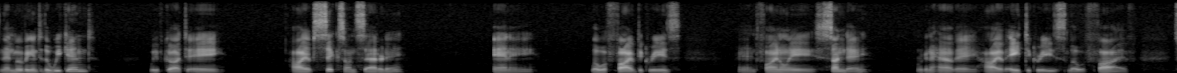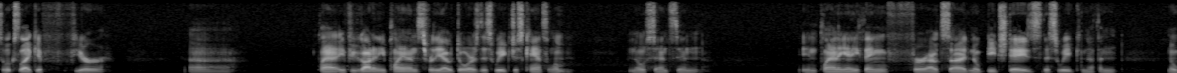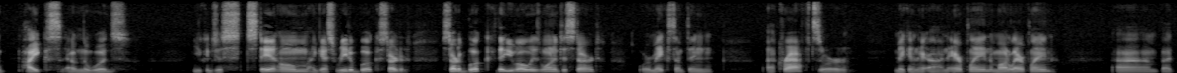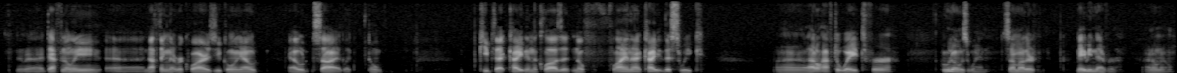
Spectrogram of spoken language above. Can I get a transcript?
And then moving into the weekend, we've got a high of 6 on Saturday and a low of 5 degrees. And finally, Sunday, we're going to have a high of 8 degrees, low of 5. So it looks like if you're uh, Plan if you've got any plans for the outdoors this week, just cancel them. No sense in in planning anything for outside. No beach days this week. Nothing. No hikes out in the woods. You can just stay at home. I guess read a book. Start start a book that you've always wanted to start, or make something, uh, crafts, or make an uh, an airplane, a model airplane. Um, but uh, definitely uh, nothing that requires you going out outside. Like don't keep that kite in the closet. No flying that kite this week. Uh, that'll have to wait for who knows when. Some other, maybe never. I don't know.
